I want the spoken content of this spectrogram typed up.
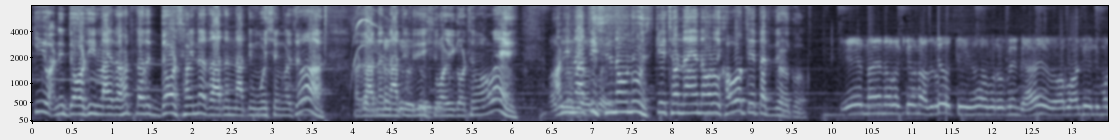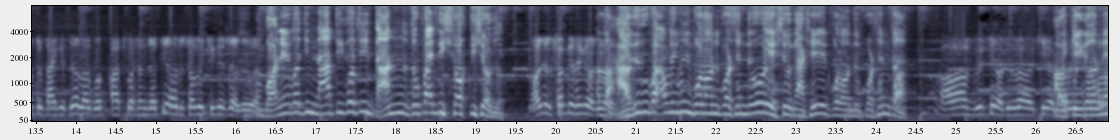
कि भन्ने डर चाहिँ लागेर तर डर छैन राजन नाति मसँग छ। राजन नातिले चाहिँ सहयोग गर्छ मलाई अनि नाति सुनाउनुहोस् के छ नयाँ नौलो खबर त्यतातिरको? ए नयाँ नौलो के भन्नु हजुर? त्यही हो अब रोप्ने भ्यायो। अब अलिअलि मात्र बाँकी छ लगभग पाँच पर्सेन्ट जति अरू सबै ठिकै छ हजुरबा भनेपछि नातिको चाहिँ धान रोपाइदिइ सकिसक्यो। हजुर सकिसक्यो हजुर। बाउले पनि बोलाउनु पर्छ नि त। हो यसो गाँठे बोलाउनु पर्छ नि त अँ बिर्सेँ हजुरबा के गर्नु?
